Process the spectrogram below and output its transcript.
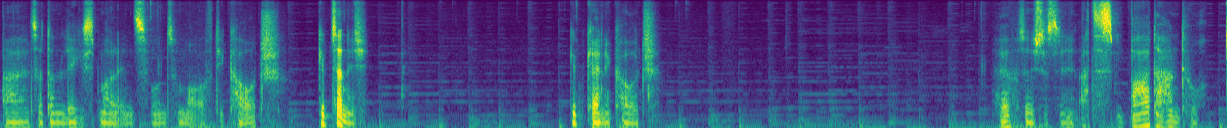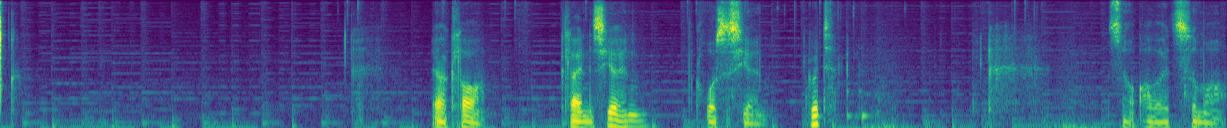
Also dann lege ich es mal ins Wohnzimmer auf die Couch. Gibt's ja nicht. Gibt keine Couch. Hä, was soll ich das denn? Ach, das ist ein Badehandtuch. Ja, klar. Kleines hier hin, großes hier hin. Gut. So, Arbeitszimmer.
